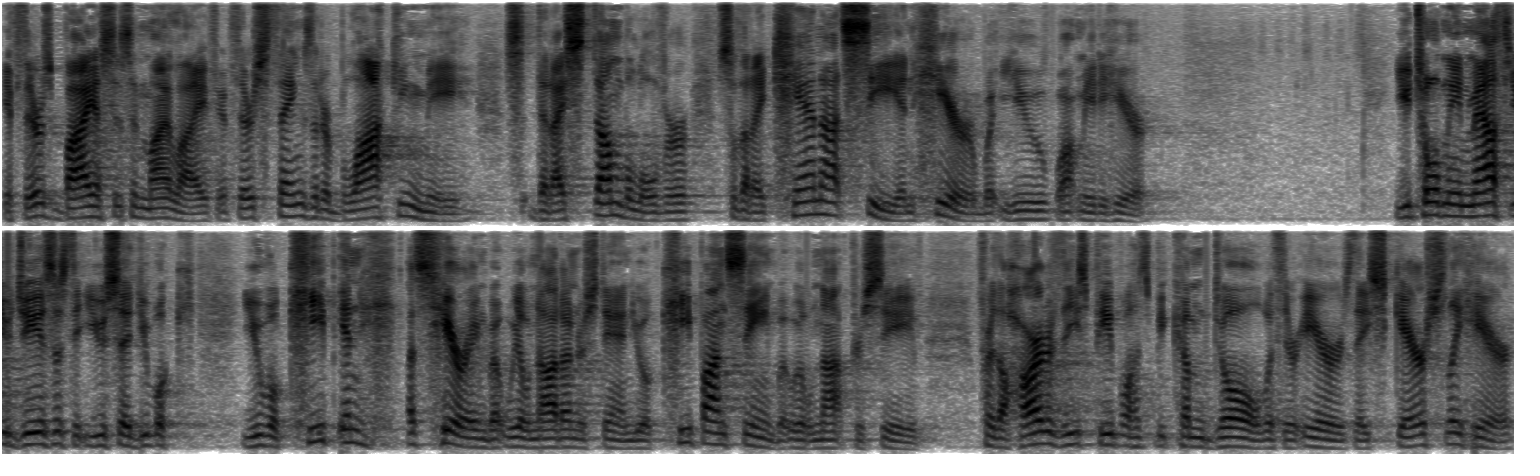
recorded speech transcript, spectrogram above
if there's biases in my life, if there's things that are blocking me that I stumble over so that I cannot see and hear what you want me to hear. You told me in Matthew, Jesus, that you said you will, you will keep in us hearing, but we will not understand. You'll keep on seeing, but we will not perceive. For the heart of these people has become dull with their ears. They scarcely hear.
